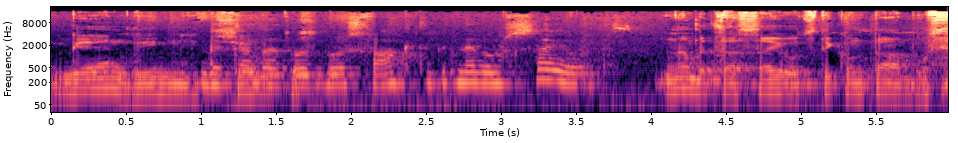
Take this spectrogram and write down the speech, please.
gēnu līmenī. Bet tā varbūt būs fakti, bet nebūs sajūtas. Nu, bet tās sajūtas tik un tā būs.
